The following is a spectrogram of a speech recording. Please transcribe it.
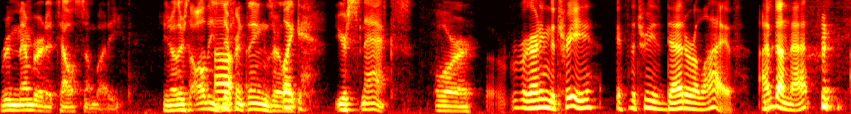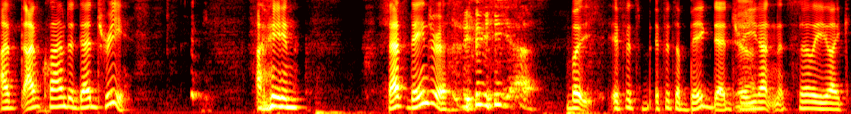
remember to tell somebody. You know, there's all these Uh, different things, or like, like- your snacks, or Regarding the tree, if the tree is dead or alive, I've done that. I've I've climbed a dead tree. I mean, that's dangerous. yeah, But if it's if it's a big dead tree, Yeah. you're not necessarily like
